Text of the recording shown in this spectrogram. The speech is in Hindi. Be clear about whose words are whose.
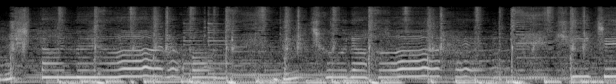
Speaker 1: रहा रहा है खींचे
